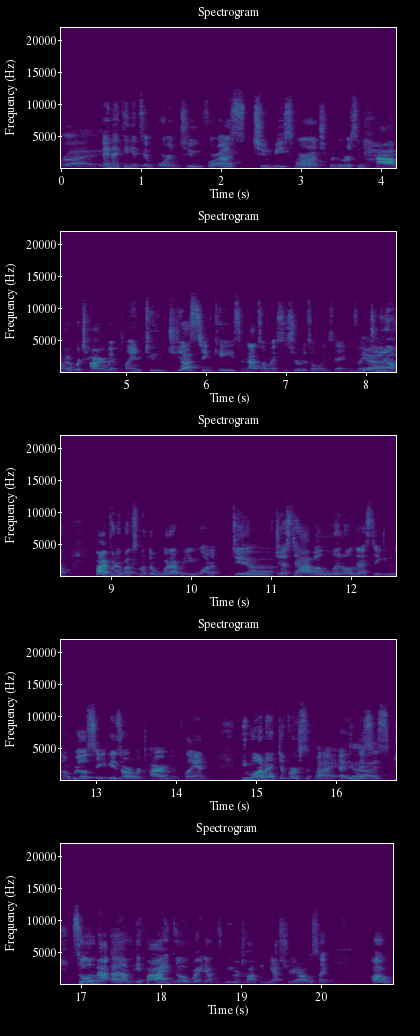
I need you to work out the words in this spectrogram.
Right. And I think it's important too for us to be smart entrepreneurs and have a retirement plan too, just in case. And that's what my sister was always saying. It's like, Yeah. you know, 500 bucks a month or whatever you want to do, Yeah. just to have a little nest egg, even though real estate is our retirement plan. You want to diversify. I think Yeah. this is so. Um, if I go right now, because we were talking yesterday, I was like, oh,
